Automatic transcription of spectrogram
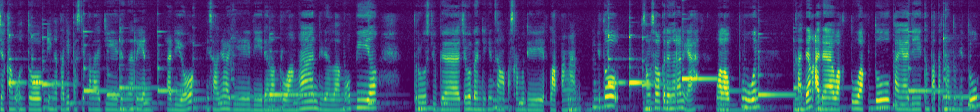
ajak kamu untuk ingat lagi pas kita lagi dengerin radio, misalnya lagi di dalam ruangan, di dalam mobil, terus juga coba bandingin sama pas kamu di lapangan. Itu sama-sama kedengeran ya, walaupun kadang ada waktu-waktu kayak di tempat tertentu gitu,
